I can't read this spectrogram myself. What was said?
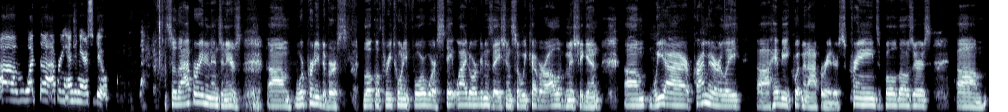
of what the operating engineers do. So the operating engineers, um, we're pretty diverse. Local 324, we're a statewide organization, so we cover all of Michigan. Um, we are primarily uh, heavy equipment operators, cranes, bulldozers, um,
